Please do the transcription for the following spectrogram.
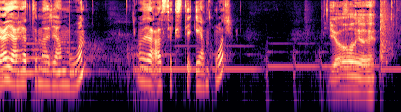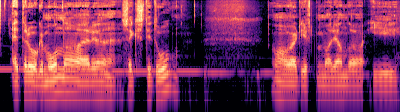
Ja, jeg heter Mariann Moen, og jeg er 61 år. Ja, jeg heter Åge Moen, og er eh, 62. Og har vært gift med Mariann da i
